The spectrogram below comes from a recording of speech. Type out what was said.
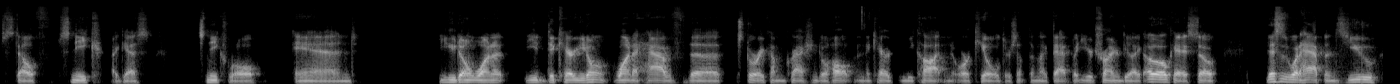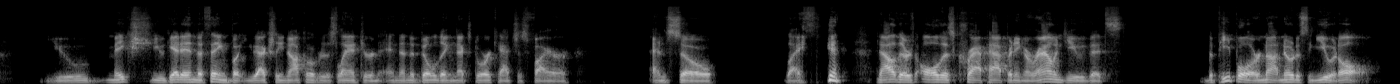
stealth sneak I guess sneak roll and you don't want to you the care you don't want to have the story come crashing to a halt and the character be caught and, or killed or something like that but you're trying to be like oh okay so this is what happens. You you make sh- you get in the thing but you actually knock over this lantern and then the building next door catches fire. And so like now there's all this crap happening around you that's the people are not noticing you at all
